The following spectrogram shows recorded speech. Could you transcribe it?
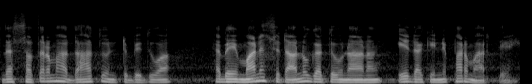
දැන් සතර මහා ධාතුන්ට බෙදුවා හැබැයි මනසට අනුගත වුණා නම් ඒ දකින්නේ පරමාර්ථයයි.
